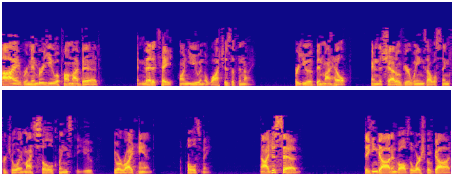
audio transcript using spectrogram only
I remember you upon my bed and meditate on you in the watches of the night, for you have been my help, and in the shadow of your wings I will sing for joy. My soul clings to you, your right hand upholds me. Now, I just said seeking God involves the worship of God,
